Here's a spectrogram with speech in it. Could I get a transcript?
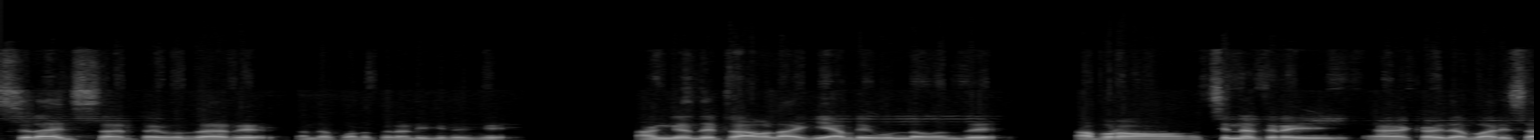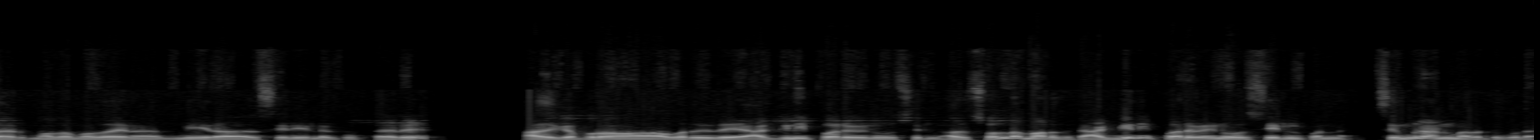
சிராஜ் சார்கிட்ட விடுறாரு. அந்த படத்தை நடிக்கிறதுக்கு. அங்கேருந்து ட்ராவல் ஆகி அப்படியே உள்ளே வந்து அப்புறம் சின்ன திரை கவிதா பாரி சார் மொத மொதல் என்னை மீரா சீரியலில் கூப்பிட்டாரு. அதுக்கப்புறம் அவர் இதே அக்னி பறவைன்னு ஒரு சீரியல் அது சொல்ல மறந்துட்டு அக்னி பறவைன்னு ஒரு சீரியல் பண்ணேன். சிம்ரான் மரத்து கூட.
